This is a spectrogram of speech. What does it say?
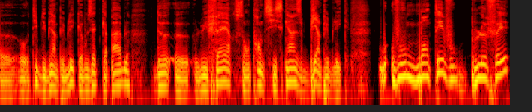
euh, au type du bien public que vous êtes capable de lui faire son 3615 bien public. Vous, vous mentez, vous bluffez.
